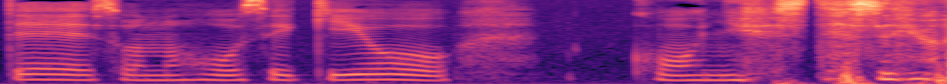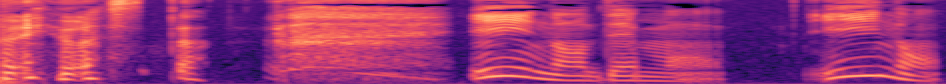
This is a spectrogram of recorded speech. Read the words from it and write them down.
てその宝石を購入してしまいました。いいの？でもいいの？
